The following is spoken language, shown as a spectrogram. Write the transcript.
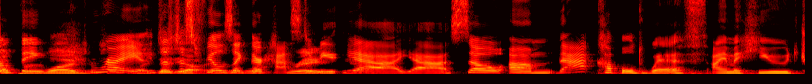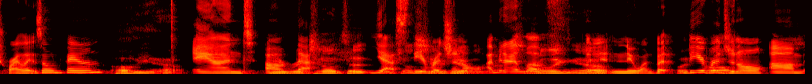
something or something right like it just, just Yeah, feels like there has to be yeah. yeah so um that coupled with i'm a huge twilight zone fan Oh yeah. and The um that the yes original the original yeah, i mean i love Serling, the yeah. n- new one but, But, the oh. original um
